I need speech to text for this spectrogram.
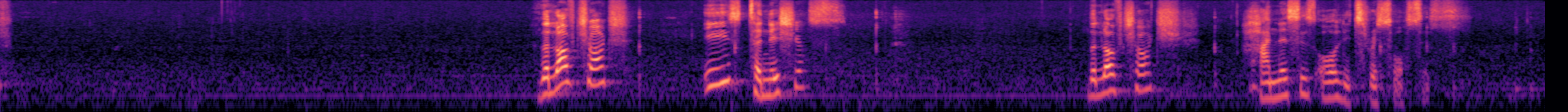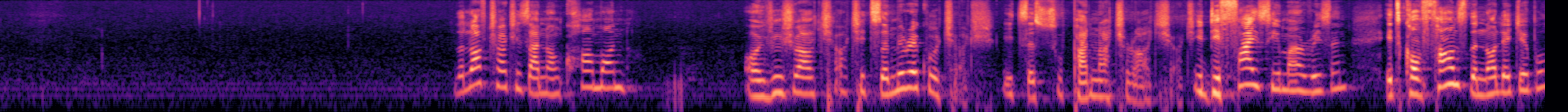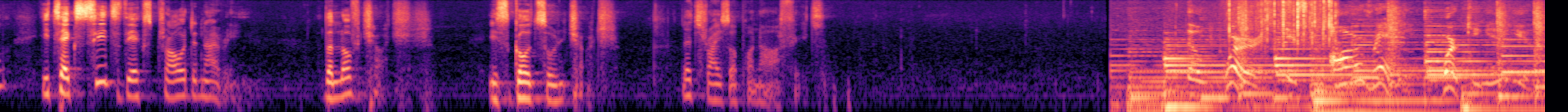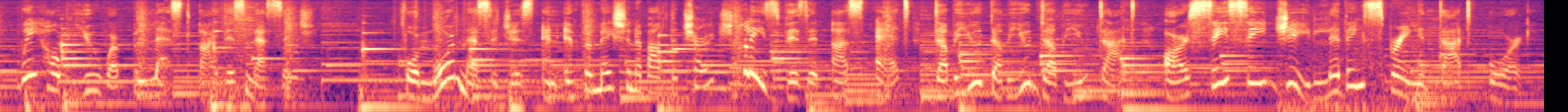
The Love Church is tenacious. The Love Church harnesses all its resources. The Love Church is an uncommon, unusual church. It's a miracle church. It's a supernatural church. It defies human reason. It confounds the knowledgeable. It exceeds the extraordinary. The Love Church is God's own church. Let's rise up on our feet. The Word is already working in you. We hope you were blessed by this message. For more messages and information about the church, please visit us at www.rccglivingspring.org.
